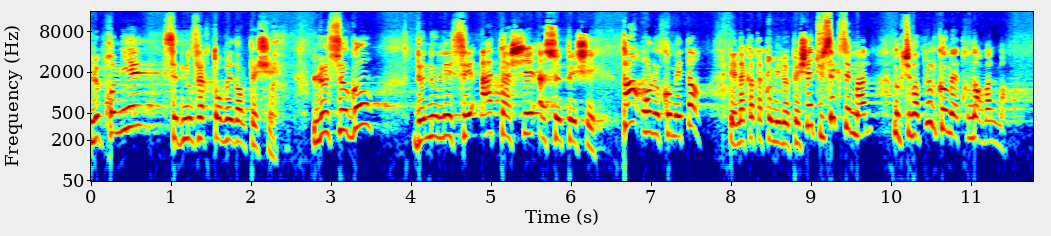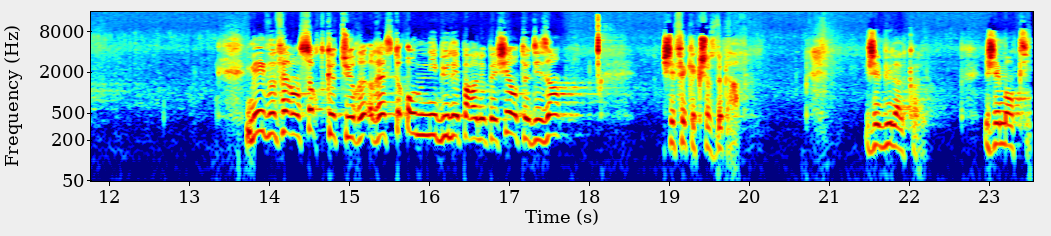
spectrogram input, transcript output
Le premier, c'est de nous faire tomber dans le péché. Le second, de nous laisser attacher à ce péché. En le commettant. Et quand tu as commis le péché, tu sais que c'est mal, donc tu vas plus le commettre normalement. Mais il veut faire en sorte que tu restes omnibulé par le péché en te disant j'ai fait quelque chose de grave. J'ai bu l'alcool, j'ai menti,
